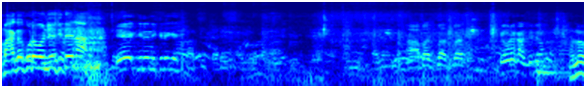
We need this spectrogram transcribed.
मागं कुठं बनलेली तिथे ना. हॅलो.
